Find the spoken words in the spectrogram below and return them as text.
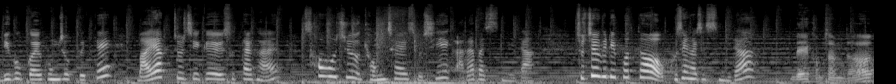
미국과의 공조 끝에 마약 조직을 소탕한 서호주 경찰 소식 알아봤습니다. 조철기 리포터 고생하셨습니다. 네, 감사합니다.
